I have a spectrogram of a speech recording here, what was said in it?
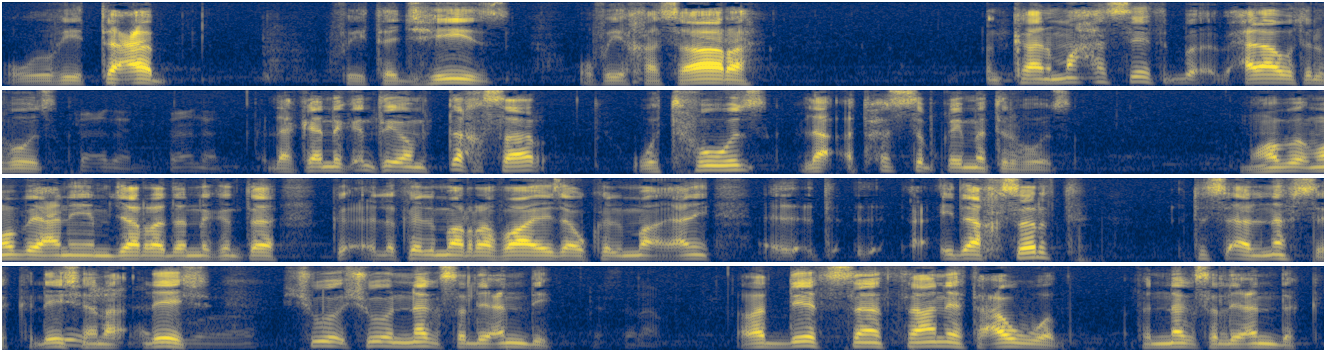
وفي تعب وفي تجهيز وفي خسارة. إن كان ما حسيت بحلاوة الفوز. فعلا فعلا. لكنك أنت يوم تخسر وتفوز لا تحس بقيمة الفوز. مو مو يعني مجرد إنك أنت كل مرة فايز أو كل ما يعني إذا خسرت تسأل نفسك ليش أنا ليش؟ شو شو النقص اللي عندي؟ رديت السنة الثانية تعوض في النقص اللي عندك.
